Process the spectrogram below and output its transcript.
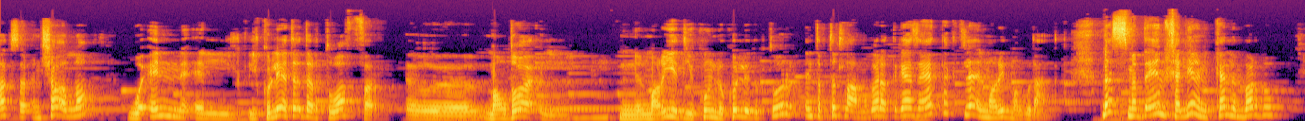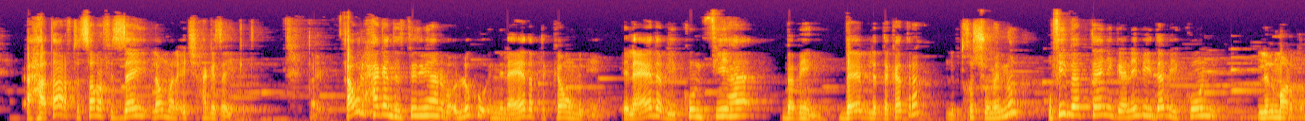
أكثر إن شاء الله وإن الكلية تقدر توفر آه موضوع إن المريض يكون لكل دكتور أنت بتطلع مجرد تجهز عيادتك تلاقي المريض موجود عندك. بس مبدئيا خلينا نتكلم برضو هتعرف تتصرف إزاي لو ما لقيتش حاجة زي كده. طيب أول حاجة أنت تبتدي بيها أنا بقول لكم إن العيادة بتتكون من إيه؟ العيادة بيكون فيها بابين باب للدكاترة اللي بتخشوا منه وفي باب تاني جانبي ده بيكون للمرضى.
